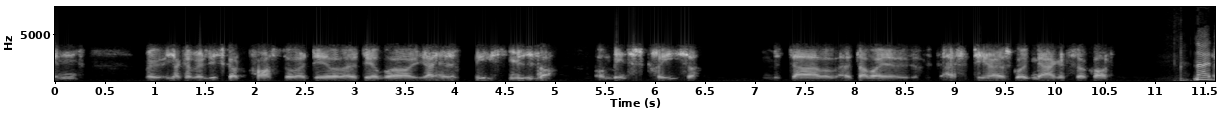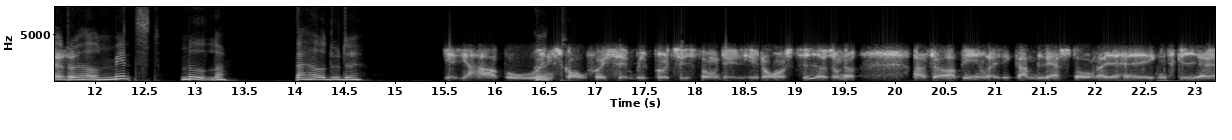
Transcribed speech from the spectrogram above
andet. Men jeg kan vel lige så godt påstå, at det var der, hvor jeg havde mest midler og mindst kriser, der, der var jeg, altså det har jeg sgu ikke mærket så godt. Nej, da altså, du havde mindst midler, der havde du det Ja, jeg har boet ude i en skov for eksempel på et tidspunkt et, et års tid og sådan noget. Altså op i en rigtig gammel lastvogn, og jeg havde ikke en skid af,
